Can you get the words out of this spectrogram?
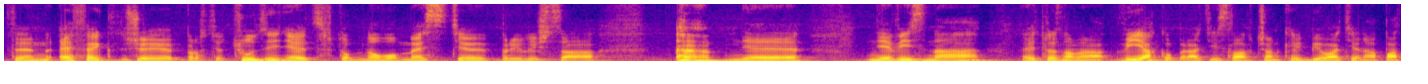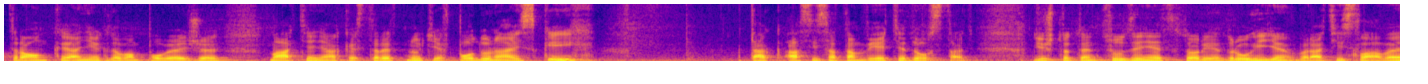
ten efekt, že je proste cudzinec v tom novom meste, príliš sa ne, nevyzná. Hej, to znamená, vy ako Bratislavčan, keď bývate na Patrónke a niekto vám povie, že máte nejaké stretnutie v Podunajských, tak asi sa tam viete dostať. Kdežto ten cudzinec, ktorý je druhý deň v Bratislave,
